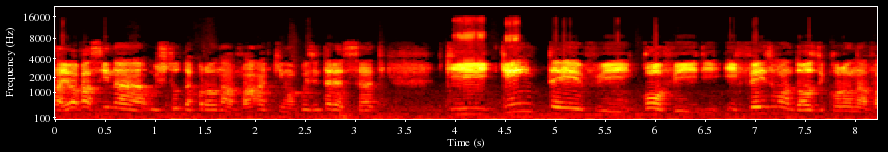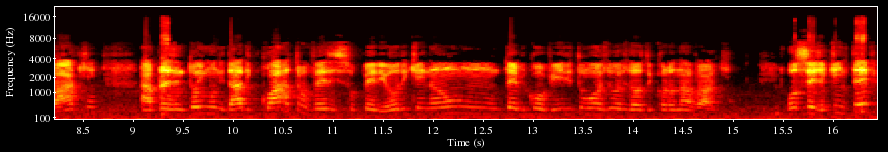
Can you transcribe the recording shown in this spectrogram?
saiu a vacina, o estudo da Coronavac, uma coisa interessante, que quem teve Covid e fez uma dose de Coronavac apresentou imunidade quatro vezes superior de quem não teve Covid e tomou as duas doses de Coronavac. Ou seja, quem teve.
